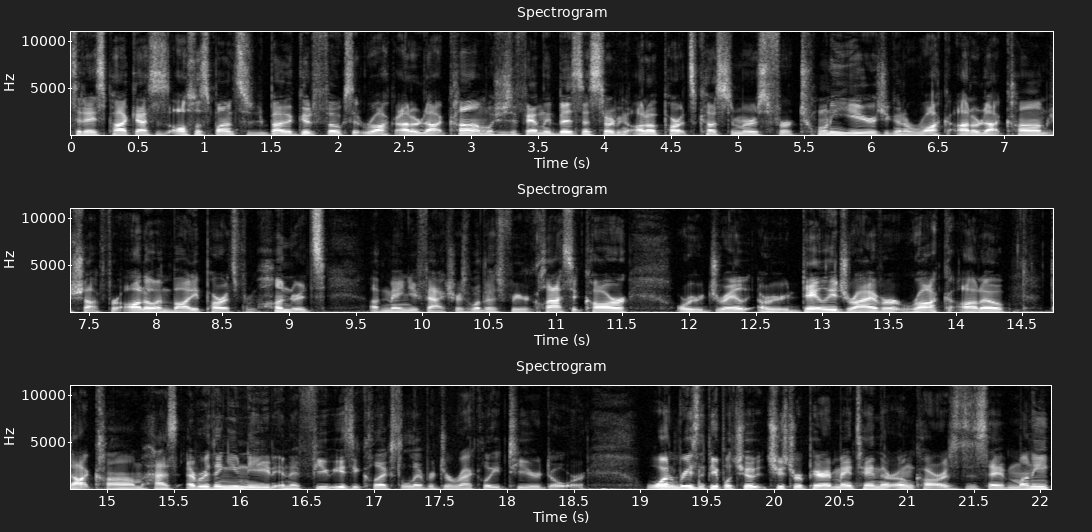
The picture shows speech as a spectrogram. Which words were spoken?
Today's podcast is also sponsored by the good folks at RockAuto.com, which is a family business serving auto parts customers for 20 years. You're going to RockAuto.com to shop for auto and body parts from hundreds of manufacturers, whether it's for your classic car or your, dra- or your daily driver. RockAuto.com has everything you need in a few easy clicks delivered directly to your door. One reason people cho- choose to repair and maintain their own cars is to save money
